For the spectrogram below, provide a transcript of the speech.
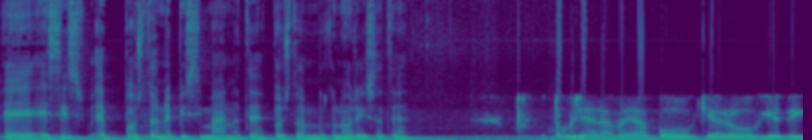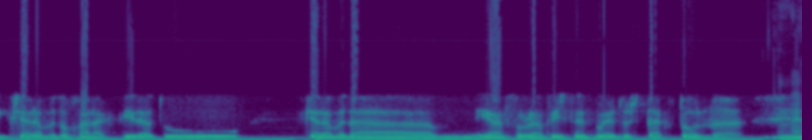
Ε, εσείς ε, πώς τον επισημάνατε, πώς τον γνωρίσατε; Τον ξέραμε από καιρό, γιατί ξέραμε το χαρακτήρα του, ξέραμε τα, οι αρθρογραφείς στην εφημερίδα των συντακτών. Ναι.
